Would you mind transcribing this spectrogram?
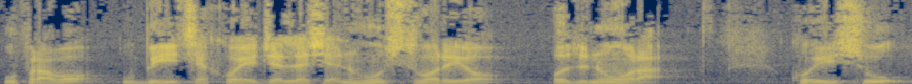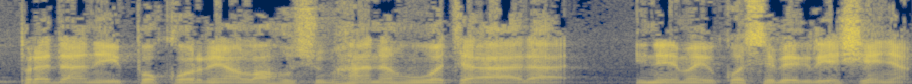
upravo u biće koje je Đelle še'nuhu stvorio od nura koji su predani i pokorni Allahu subhanahu wa ta'ala i nemaju ko sebe griješenja.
